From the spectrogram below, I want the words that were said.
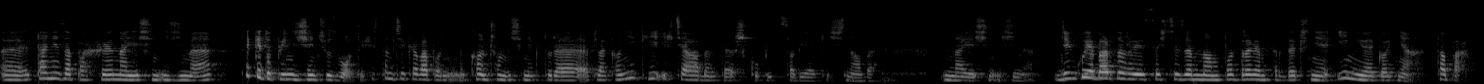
e, tanie zapachy na jesień i zimę, takie do 50 zł. Jestem ciekawa, bo kończą mi się niektóre flakoniki i chciałabym też kupić sobie jakieś nowe na jesień i zimę. Dziękuję bardzo, że jesteście ze mną. Pozdrawiam serdecznie i miłego dnia. Topa!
